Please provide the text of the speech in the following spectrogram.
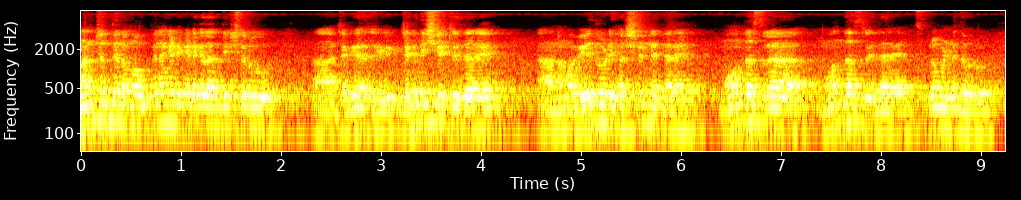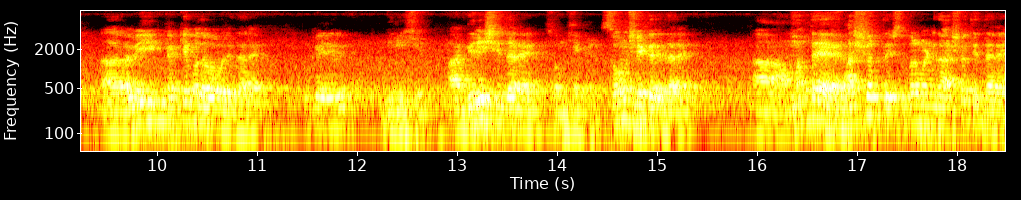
ನನ್ನ ಜೊತೆ ನಮ್ಮ ಉಪ್ಪಿನಂಗಡಿ ಘಟಕದ ಅಧ್ಯಕ್ಷರು ಜಗ, ಜಗದೀಶ್ ಶೆಟ್ಟಿ ಇದ್ದಾರೆ. ನಮ್ಮ ವೇದೋಡಿ ಹರ್ಷಣ್ಣ ಇದ್ದಾರೆ. ಮೋಹನ್ ದಾಸ್ರ ಮೋಹನ್ ದಾಸ್ರು ಇದ್ದಾರೆ, ಸುಬ್ರಹ್ಮಣ್ಯದವರು. ರವಿ ಕಕ್ಕೆಪದವ್ ಅವರು ಇದ್ದಾರೆ ಗಿರೀಶ್. ಆ, ಗಿರೀಶ್ ಇದ್ದಾರೆ ಸೋಮಶೇಖರ್. ಸೋಮಶೇಖರ್ ಇದ್ದಾರೆ. ಆ, ಮತ್ತೆ ಅಶ್ವತ್ ಸುಬ್ರಹ್ಮಣ್ಯದ ಅಶ್ವತ್ ಇದ್ದಾರೆ.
